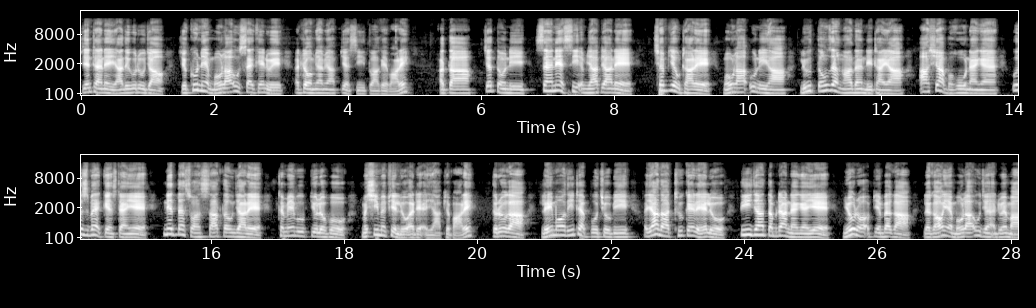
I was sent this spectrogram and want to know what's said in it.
ပြင်းထန်တဲ့ရာသီဥတုကြောင့်ယခုနှစ်မိုလာဥစိုက်ခင်းတွေအတော်များများပျက်စီးသွားခဲ့ပါတယ်။အသာကြက်သွန်ဒီစံနဲ့စီအများပြားနဲ့ချက်ပြုတ်ထားတဲ့မုံလာဥနီဟာလူ35သန်းနေထိုင်ရာအာရှဗဟိုနိုင်ငံဥဇဘက်ကင်စတန်ရဲ့ နှစ်သက်စွာစားသုံးကြတဲ့ထမင်းဘူးပြုလုပ်ဖို့မရှိမဖြစ်လိုအပ်တဲ့အရာဖြစ်ပါတယ်။သူတို့ကလိန်မော်သီးထက်ပိုချိုပြီးအရသာထူးခဲ့တယ်လို့ပြီးကြားတပဒနိုင်ငံရဲ့မြို့တော်အပြင်ဘက်က၎င်းရဲ့မိုလာဥကြံအတွင်းမှာ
